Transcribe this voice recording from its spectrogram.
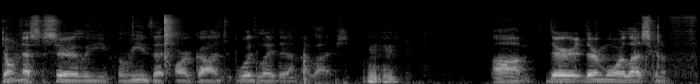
don't necessarily believe that our gods would lay down their lives. Um, they're they're more or less going to f-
